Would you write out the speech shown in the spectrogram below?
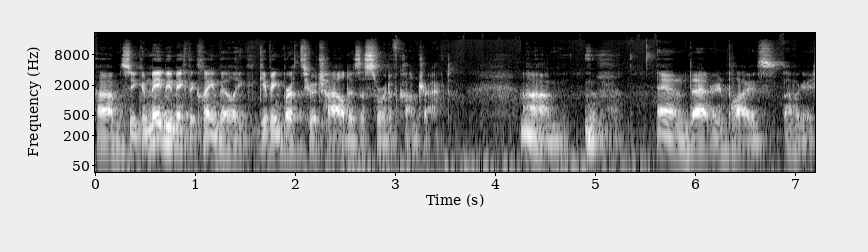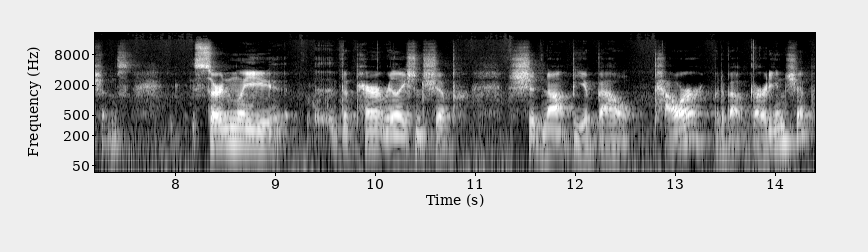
Um, so you can maybe make the claim that like giving birth to a child is a sort of contract, um, and that implies obligations. Certainly, the parent relationship should not be about power, but about guardianship.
